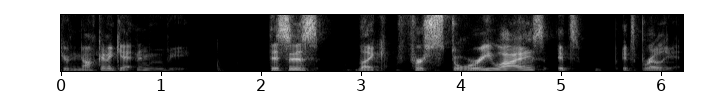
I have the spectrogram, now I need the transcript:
you're not going to get in a movie. This is like for story wise it's it's brilliant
